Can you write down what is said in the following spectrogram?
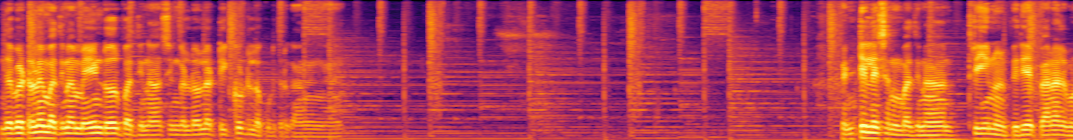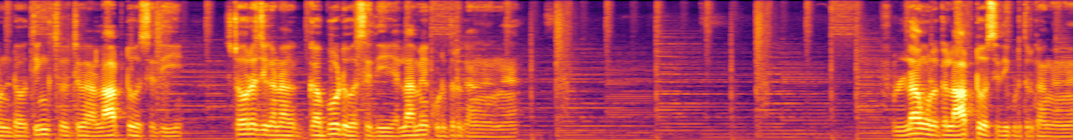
இந்த பெட்ரூம்லேயும் பார்த்தீங்கன்னா மெயின் டோர் பார்த்தீங்கன்னா சிங்கிள் டோரில் டிக்கெட்டில் கொடுத்துருக்காங்கங்க. வென்டிலேஷனுக்கு பார்த்தீங்கன்னா த்ரீன்னு ஒரு பெரிய பேனல் விண்டோ திங்ஸ் வச்சுருக்காங்க லாப்ட் வசதி ஸ்டோரேஜுக்கான கபோர்டு வசதி எல்லாமே கொடுத்துருக்காங்கங்க. ஃபுல்லாக உங்களுக்கு லாப்ட் வசதி கொடுத்துருக்காங்கங்க.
